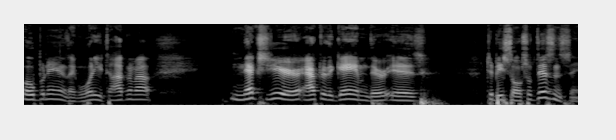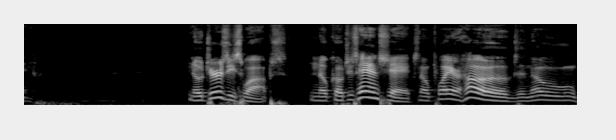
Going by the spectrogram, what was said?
opening. It's like, what are you talking about? Next year, after the game, there is to be social distancing. No jersey swaps no coaches handshakes, no player hugs, and no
